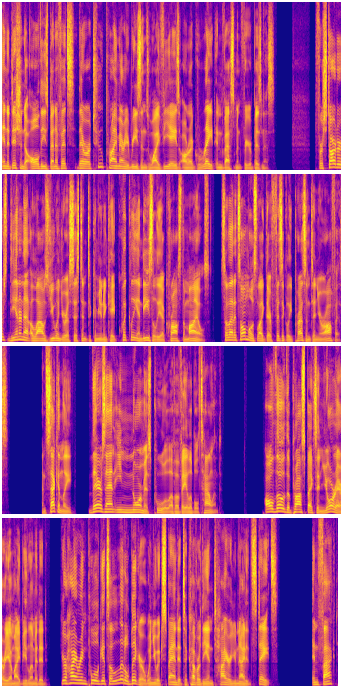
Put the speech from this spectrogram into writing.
in addition to all these benefits, there are two primary reasons why VAs are a great investment for your business. For starters, the internet allows you and your assistant to communicate quickly and easily across the miles, so that it's almost like they're physically present in your office. And secondly, there's an enormous pool of available talent. Although the prospects in your area might be limited, your hiring pool gets a little bigger when you expand it to cover the entire United States. In fact,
